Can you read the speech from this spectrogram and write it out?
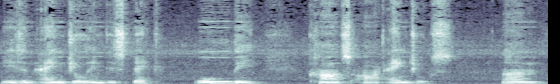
He's an angel in this deck. All the cards are angels. Um,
